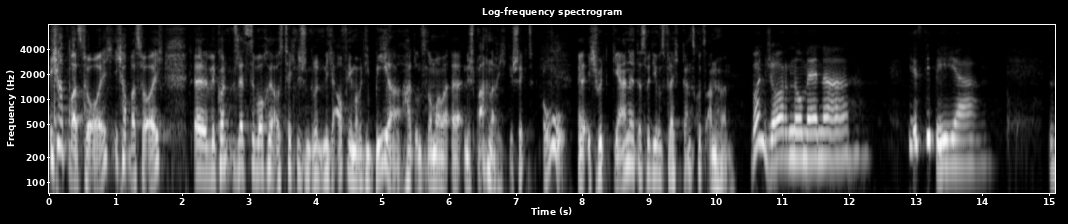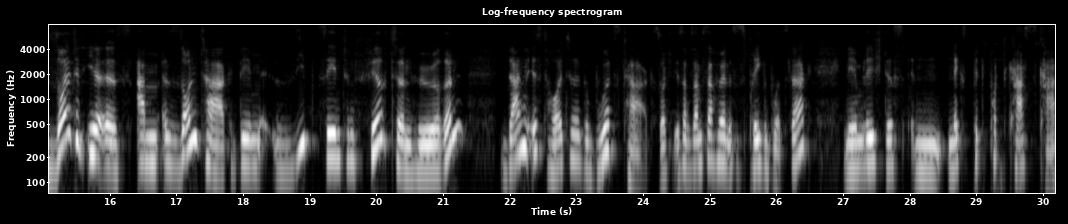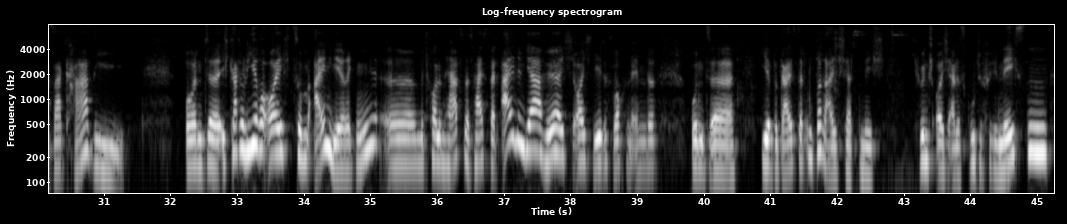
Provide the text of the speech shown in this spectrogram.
Ich habe was für euch. Ich habe was für euch. Äh, wir konnten es letzte Woche aus technischen Gründen nicht aufnehmen, aber die Bea hat uns nochmal äh, eine Sprachnachricht geschickt. Oh. Äh, ich würde gerne, dass wir die uns vielleicht ganz kurz anhören. Buongiorno, Männer. Hier ist die Bea. Solltet ihr es am Sonntag, dem 17.04. hören, dann ist heute Geburtstag. Solltet ihr es am Samstag hören, ist es Prägeburtstag nämlich des Next Pit Podcasts Casa Kasi. Und äh, ich gratuliere euch zum Einjährigen äh, mit vollem Herzen. Das heißt, seit einem Jahr höre ich euch jedes Wochenende und äh, ihr begeistert und bereichert mich. Ich wünsche euch alles Gute für die nächsten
